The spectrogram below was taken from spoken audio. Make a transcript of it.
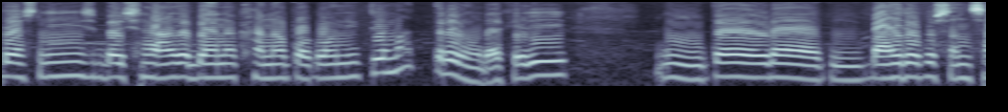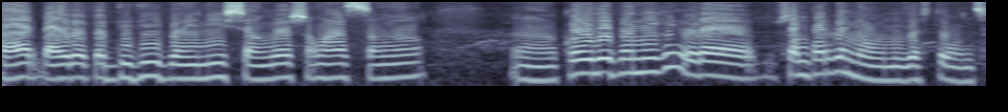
बस्ने बै- साँझ बिहान खाना पकाउने त्यो मात्रै हुँदाखेरि त एउटा बाहिरको संसार बाहिरका दिदी बहिनीसँग समाजसँग कहिले पनि एउटा सम्पर्कै नहुने जस्तो हुन्छ।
